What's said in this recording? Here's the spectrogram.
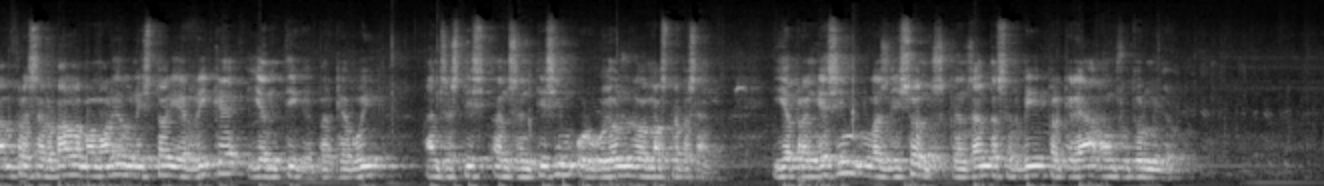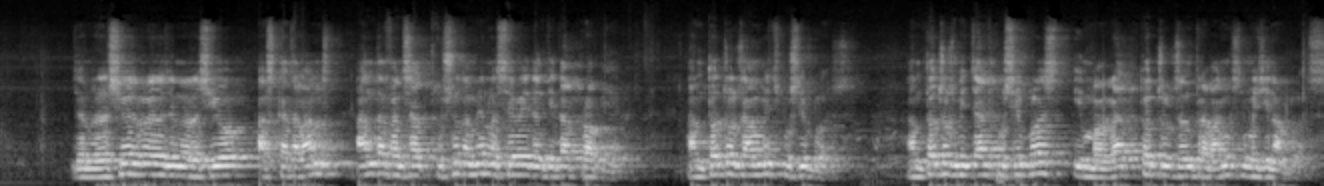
han preservat la memòria d'una història rica i antiga perquè avui ens, ens sentíssim orgullosos del nostre passat i aprenguéssim les lliçons que ens han de servir per crear un futur millor. Generació rere generació, els catalans han defensat tossudament la seva identitat pròpia, en tots els àmbits possibles, amb tots els mitjans possibles i malgrat tots els entrebancs imaginables.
